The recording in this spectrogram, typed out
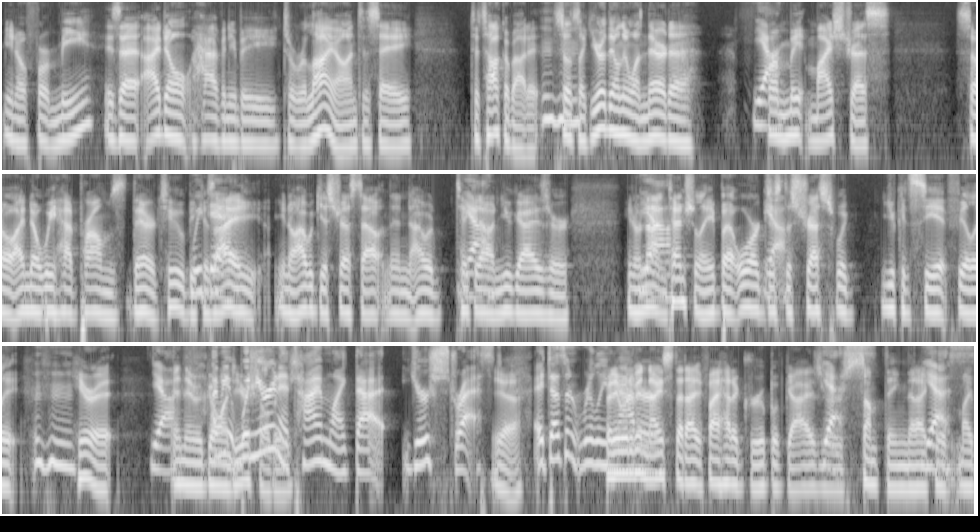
you know, for me, is that I don't have anybody to rely on to say to talk about it. So it's like you're the only one there to Mm-hmm. yeah. for me my stress. So I know we had problems there too because. I, you know, I would get stressed out and then I would take it out on you guys or, you know, Yeah. not intentionally, but or just Yeah. the stress would you could see it, feel it, mm-hmm. hear it. yeah. and then it would go I mean, when you're in a time like that, you're stressed. Yeah. It doesn't really But it would have been nice that I, if I had a group of guys or something that I Yes. could, my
